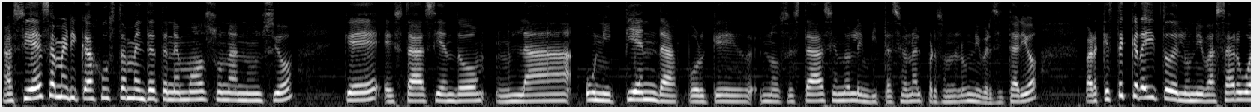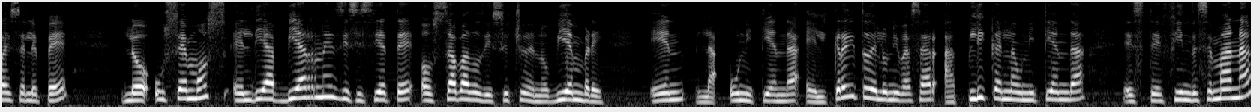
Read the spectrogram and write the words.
Así es, América, justamente tenemos un anuncio que está haciendo la Unitienda porque nos está haciendo la invitación al personal universitario para que este crédito del Univasar USLP lo usemos el día viernes 17 o sábado 18 de noviembre en la Unitienda. El crédito del Univasar aplica en la Unitienda este fin de semana.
